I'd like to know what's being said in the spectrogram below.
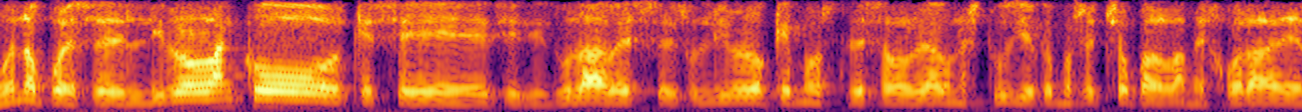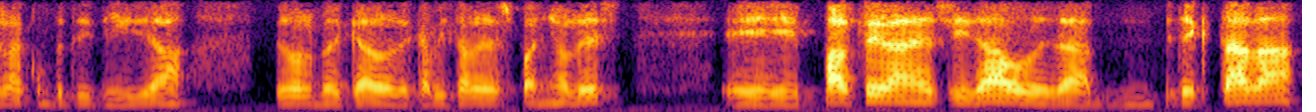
Bueno, pues el libro blanco que se, titula, es un libro que hemos desarrollado, un estudio que hemos hecho para la mejora de la competitividad de los mercados de capitales españoles. Eh, parte de la necesidad o de la detectada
